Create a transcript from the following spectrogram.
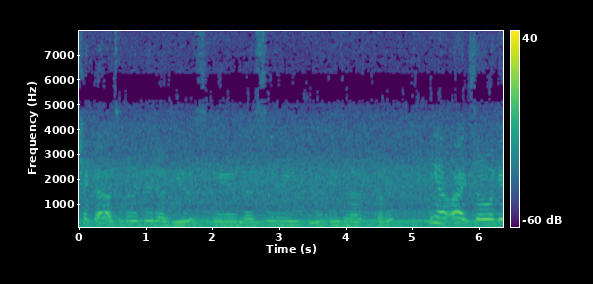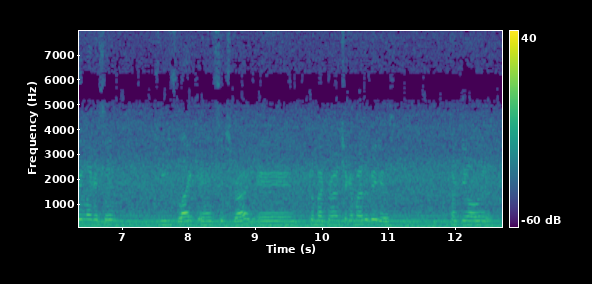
check that out. Some really good uh, views and uh, scenery, you know, things that I've covered. Anyhow, all right. So again, like I said, please like and subscribe, and come back around and check out my other videos. Talk to you all later.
